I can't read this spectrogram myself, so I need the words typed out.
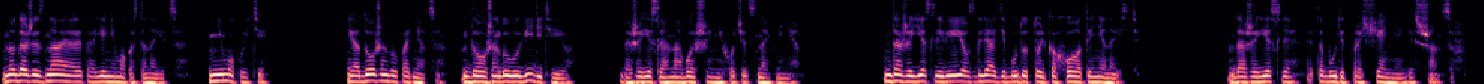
Но даже зная это, я не мог остановиться, не мог уйти. Я должен был подняться, должен был увидеть ее, даже если она больше не хочет знать меня. Даже если в ее взгляде будут только холод и ненависть. Даже если это будет прощание без шансов.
